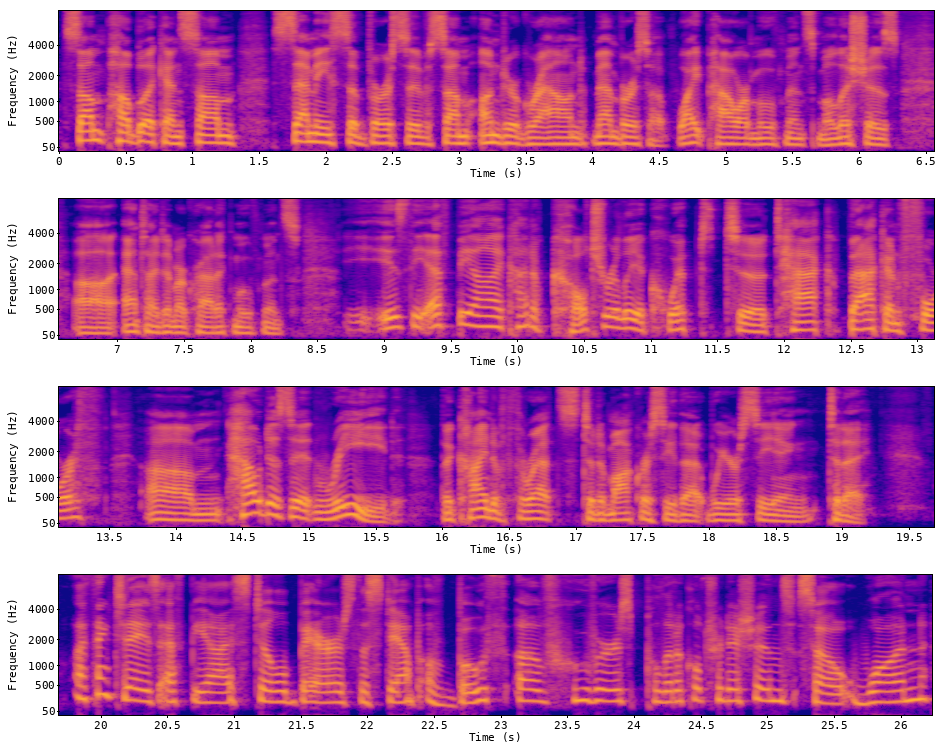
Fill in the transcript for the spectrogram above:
some public and some semi subversive, some underground members of white power movements, militias, uh, anti democratic movements. Is the FBI kind of culturally equipped to tack back and forth? Um, how does it read the kind of threats to democracy that we're seeing today? I think today's FBI still bears the stamp of both of Hoover's political traditions. So, one,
